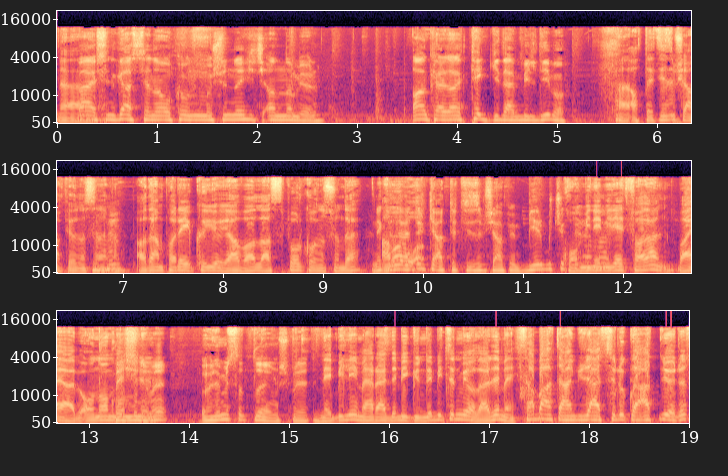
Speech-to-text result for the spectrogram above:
Ha. Ben şimdi gazeteden okunmuşunu hiç anlamıyorum. Ankara'dan tek giden bildiğim o. ha, atletizm şampiyonasına mı adam parayı kıyıyor ya vallahi spor konusunda Ne ama kadardır bu ki atletizm şampiyonu? Bir buçuk kombine bilet falan bayağı bir 10-15 Kombine mi? Öyle mi satılıyormuş bilet? Ne bileyim herhalde bir günde bitirmiyorlar değil mi? Sabahtan güzel sırıkla atlıyoruz.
